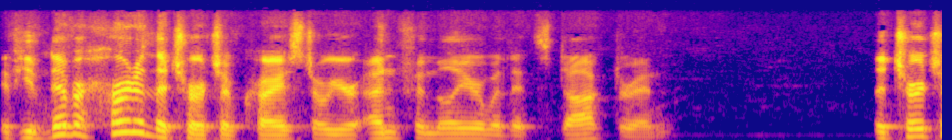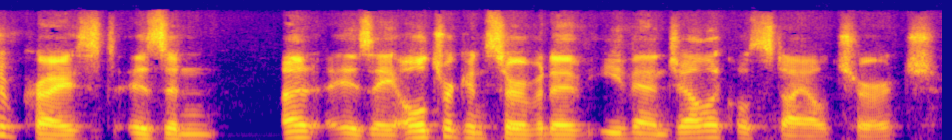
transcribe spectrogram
If you've never heard of the Church of Christ or you're unfamiliar with its doctrine, the Church of Christ is an uh, is a ultra conservative evangelical style church,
